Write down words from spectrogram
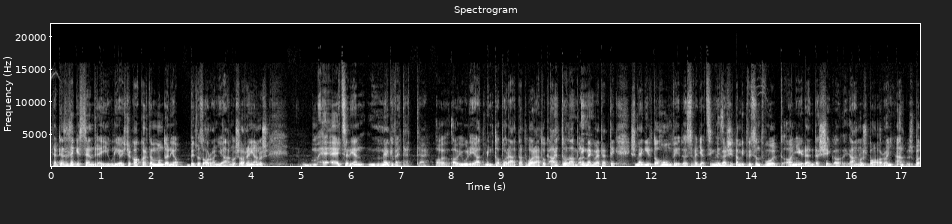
Tehát ez az egész Szendrei Júlia, és csak akartam mondani a, például az Arany János. Arany János egyszerűen megvetette a, a Júliát, mint a barátát. A barátok hát általában tudom, megvetették, és megírta a Honvéd özvegye című Bizony. versét, amit viszont volt annyi rendesség a Jánosban, Arany Jánosban,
